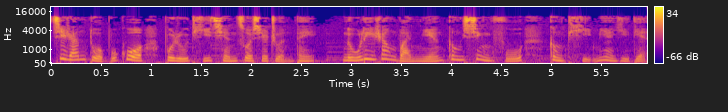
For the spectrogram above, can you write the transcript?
既然躲不过，不如提前做些准备，努力让晚年更幸福、更体面一点。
